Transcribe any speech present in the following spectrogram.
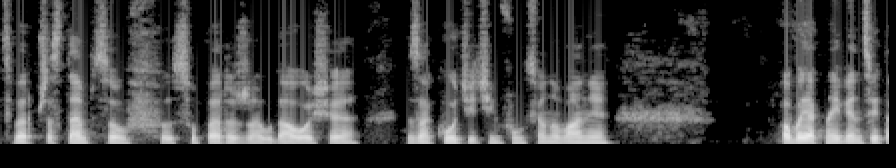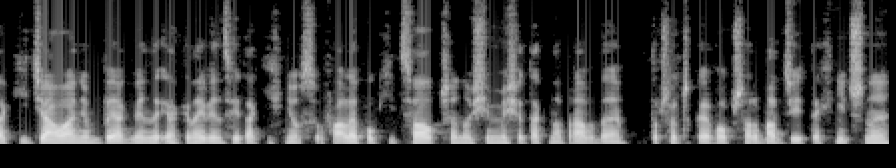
cyberprzestępców. Super, że udało się zakłócić im funkcjonowanie oby jak najwięcej takich działań, oby jak, jak najwięcej takich newsów, ale póki co przenosimy się tak naprawdę troszeczkę w obszar bardziej techniczny.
